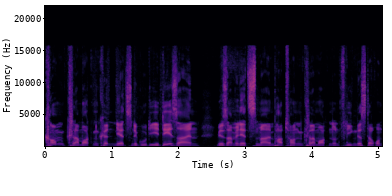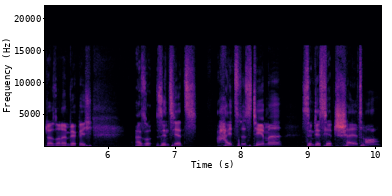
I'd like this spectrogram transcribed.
komm, Klamotten könnten jetzt eine gute Idee sein. Wir sammeln jetzt mal ein paar Tonnen Klamotten und fliegen das darunter, sondern wirklich, also sind es jetzt Heizsysteme, sind es jetzt Shelter?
